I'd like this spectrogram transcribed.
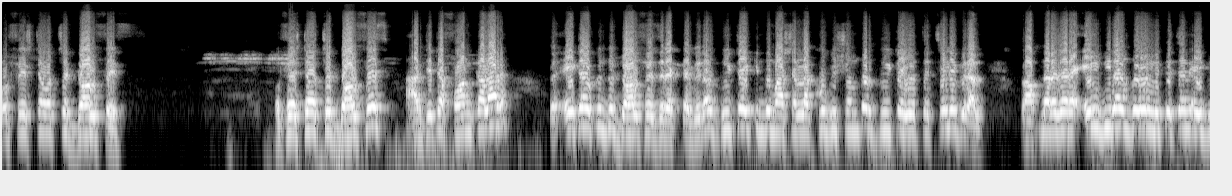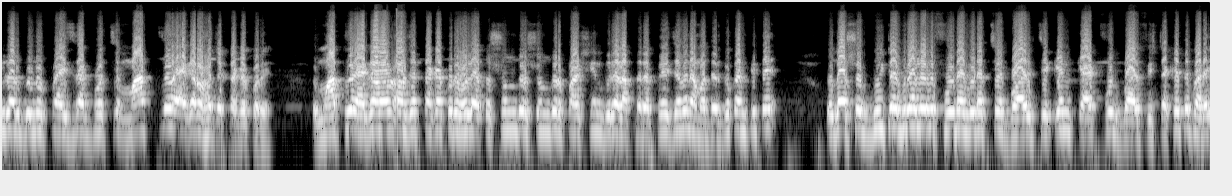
ওর ফেসটা হচ্ছে ডল ফেস ওর ফেসটা হচ্ছে ডল ফেস আর যেটা ফন কালার তো এটাও কিন্তু ডল ফেসের একটা বিড়াল। দুইটাই কিন্তু মাশাল্লাহ খুবই সুন্দর, দুইটাই হচ্ছে ছেলে বিড়াল। তো আপনারা যারা এই বিড়ালগুলো নিতে চান, এই বিড়ালগুলোর প্রাইস রাখব হচ্ছে মাত্র এগারো হাজার টাকা করে। তো মাত্র এগারো হাজার টাকা করে হলে এত সুন্দর সুন্দর পার্সিয়ান বিড়াল আপনারা পেয়ে যাবেন আমাদের দোকানটিতে। তো দর্শক, দুইটা বিড়ালের ফুড হ্যাবিট হচ্ছে boil chicken cat food boil ফিশটা খেতে পারে।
